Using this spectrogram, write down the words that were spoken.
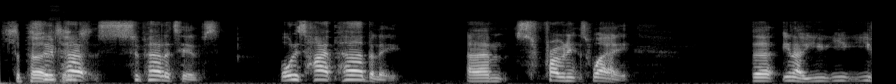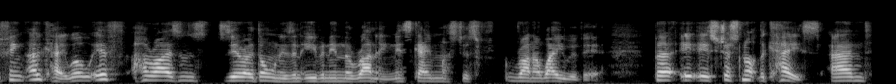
Superlatives. super, superlatives, all this hyperbole um, thrown its way. That you know, you, you, you think, okay, well, if Horizon Zero Dawn isn't even in the running, this game must just run away with it. But it, it's just not the case, and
